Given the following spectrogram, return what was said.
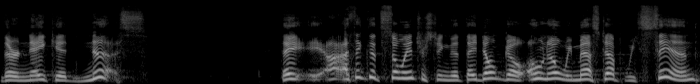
their nakedness. They, I think that's so interesting that they don't go, oh no, we messed up, we sinned.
